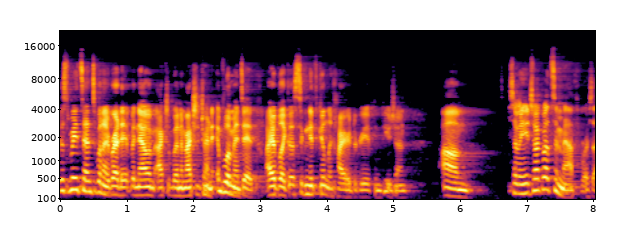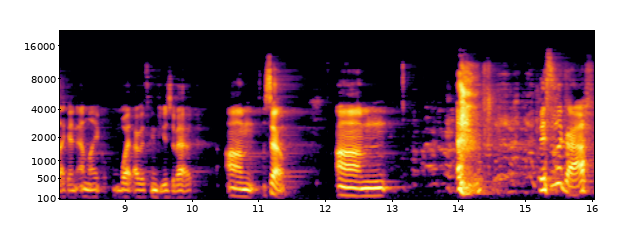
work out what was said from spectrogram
this made sense when I read it, but now I'm actually when I'm actually trying to implement it, I have like a significantly higher degree of confusion. Um, so we need to talk about some math for a second and like what I was confused about. Um, so, um, this is a graph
